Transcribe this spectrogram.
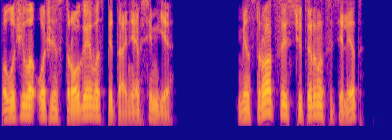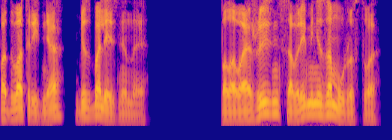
получила очень строгое воспитание в семье. Менструации с 14 лет по 2-3 дня безболезненные. Половая жизнь со времени замужества,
